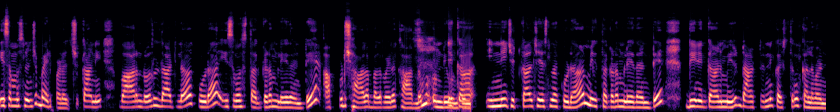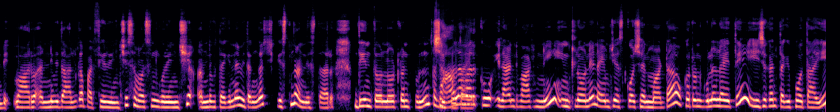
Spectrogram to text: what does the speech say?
ఈ సమస్య నుంచి బయటపడవచ్చు కానీ వారం రోజులు దాటినా కూడా ఈ సమస్య తగ్గడం లేదంటే అప్పుడు చాలా బలమైన కారణం ఉండి ఇక ఇన్ని చిట్కాలు చేసినా కూడా మీకు తగ్గడం లేదంటే దీనికి కానీ మీరు డాక్టర్ని ఖచ్చితంగా కలవండి. వారు అన్ని విధాలుగా పరిశీలించి సమస్యల గురించి అందుకు తగిన విధంగా చికిత్సను అందిస్తారు. దీంతో నోట్లోని పుండ్లు చాలా వరకు ఇలాంటి వాటిని ఇంట్లోనే నయం చేసుకోవచ్చు అనమాట ఒక రెండు గుళ్ళలు అయితే ఈజీగా తగ్గిపోతాయి.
